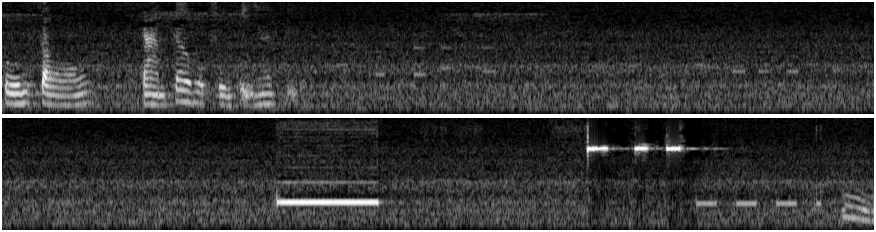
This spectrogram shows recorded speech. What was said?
ศูนย์สองสามเก้าหกศูนย์สี่ห้าสี่อืม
